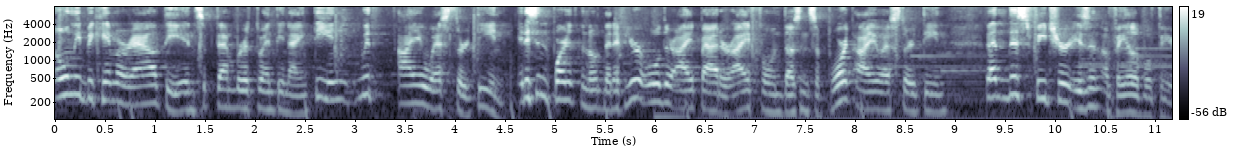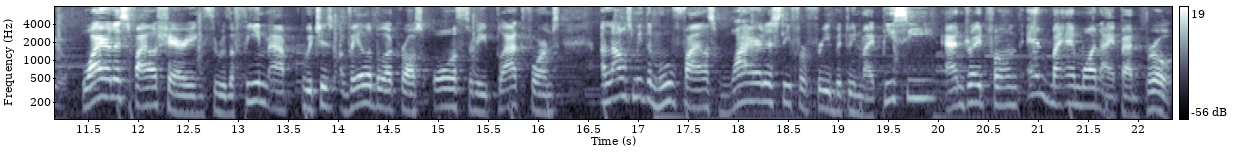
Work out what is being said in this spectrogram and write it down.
only became a reality in September 2019 with iOS 13. It is important to note that if your older iPad or iPhone doesn't support iOS 13, then this feature isn't available to you. Wireless file sharing through the Feem app, which is available across all three platforms, allows me to move files wirelessly for free between my PC, Android phone, and my M1 iPad Pro.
